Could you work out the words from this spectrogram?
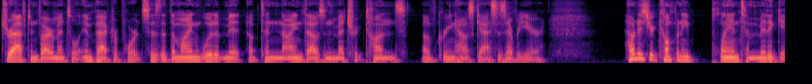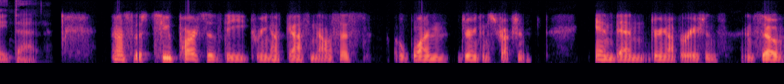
Draft Environmental Impact Report, says that the mine would emit up to 9,000 metric tons of greenhouse gases every year. How does your company plan to mitigate that? Uh, so there's two parts of the greenhouse gas analysis one during construction and then during operations. And so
